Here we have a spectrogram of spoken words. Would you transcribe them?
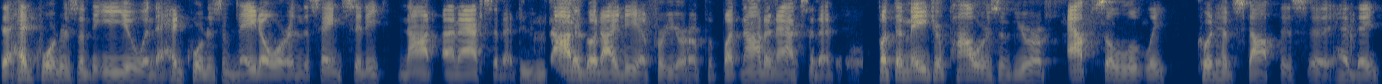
the headquarters of the EU and the headquarters of NATO are in the same city. Not an accident. Mm-hmm. Not a good idea for Europe, but not an accident. But the major powers of Europe absolutely could have stopped this uh, had they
